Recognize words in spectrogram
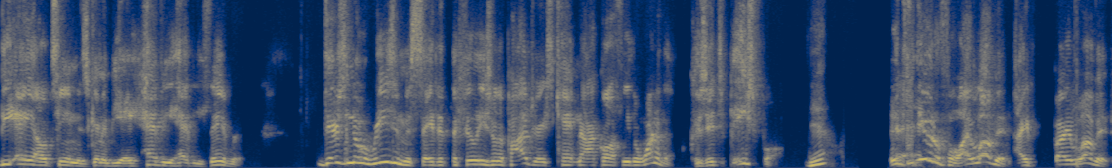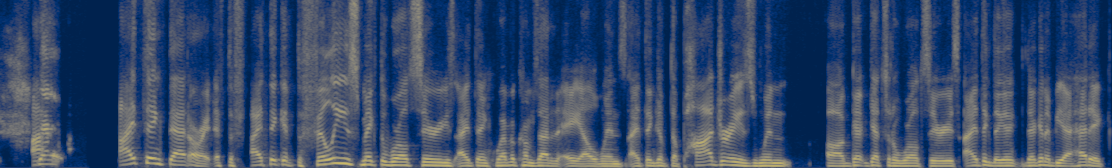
the AL team is going to be a heavy, heavy favorite there's no reason to say that the Phillies or the Padres can't knock off either one of them because it's baseball. Yeah. It's beautiful. I love it. I, I love it. I- I think that all right. If the I think if the Phillies make the World Series, I think whoever comes out of the AL wins. I think if the Padres win, uh, get get to the World Series, I think they they're going to be a headache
